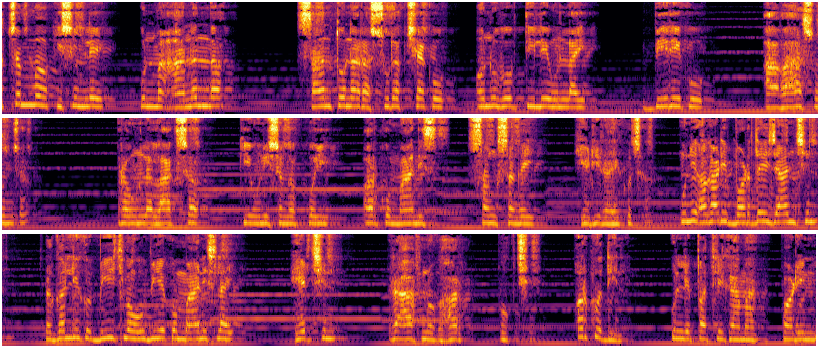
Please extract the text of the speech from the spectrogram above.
अचम्म किसिमले उनमा आनन्द सान्त्वना र सुरक्षाको अनुभूतिले उनलाई बेरेको आभास हुन्छ। र उनलाई लाग्छ कि उनीसँग कोही अर्को मानिस सँगसँगै हिँडिरहेको छ। उनी अगाडि बढ्दै जान्छन् र गल्लीको बीचमा उभिएको मानिसलाई हेर्छिन् र आफ्नो घर पुग्छिन्। अर्को दिन उनले पत्रिकामा पढिन्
